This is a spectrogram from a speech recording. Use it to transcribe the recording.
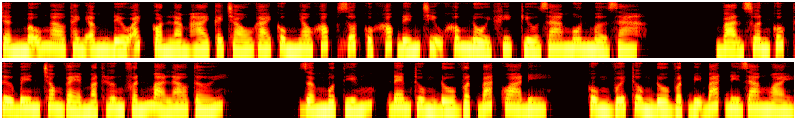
Trần Mẫu ngao thanh âm đều ách còn làm hai cái cháu gái cùng nhau khóc rốt cuộc khóc đến chịu không nổi khi Kiều ra môn mở ra. Vạn Xuân Cúc từ bên trong vẻ mặt hưng phấn mà lao tới. Dầm một tiếng, đem thùng đồ vật bát qua đi. Cùng với thùng đồ vật bị bát đi ra ngoài,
